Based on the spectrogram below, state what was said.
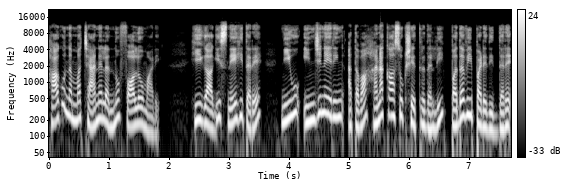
ಹಾಗೂ ನಮ್ಮ ಚಾನೆಲ್ ಅನ್ನು ಫಾಲೋ ಮಾಡಿ. ಹೀಗಾಗಿ ಸ್ನೇಹಿತರೆ, ನೀವು ಇಂಜಿನಿಯರಿಂಗ್ ಅಥವಾ ಹಣಕಾಸು ಕ್ಷೇತ್ರದಲ್ಲಿ ಪದವಿ ಪಡೆದಿದ್ದರೆ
